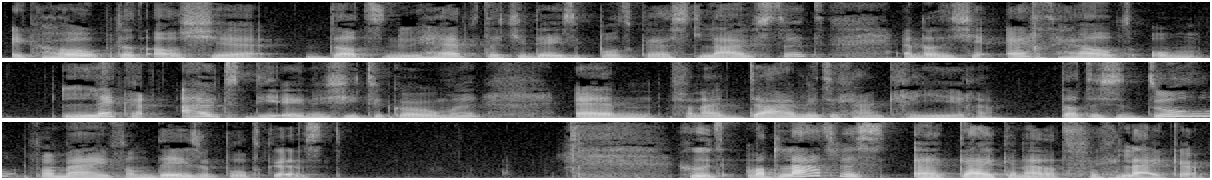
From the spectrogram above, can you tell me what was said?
Ik hoop dat als je dat nu hebt, dat je deze podcast luistert en dat het je echt helpt om lekker uit die energie te komen en vanuit daar weer te gaan creëren. Dat is het doel van mij van deze podcast. Goed, wat laten we eens uh, kijken naar dat vergelijken.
